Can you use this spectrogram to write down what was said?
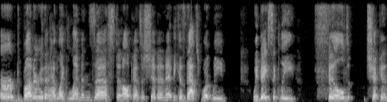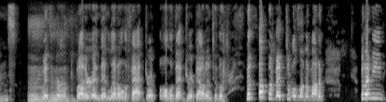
herbed butter that had like lemon zest and all kinds of shit in it because that's what we we basically filled chickens with Mhm. herbed butter and then let all the fat drip all of that drip out into the, the vegetables on the bottom. But I mean,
